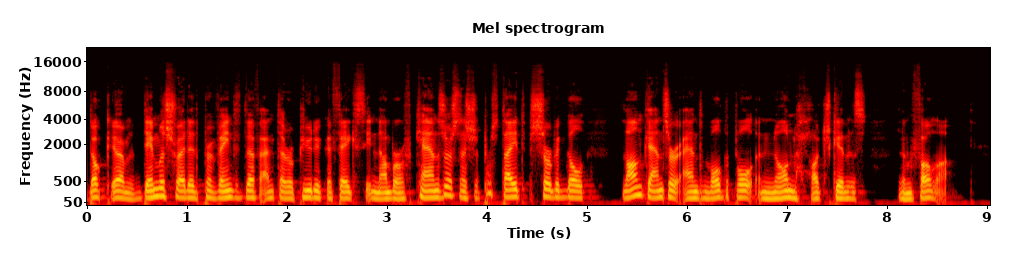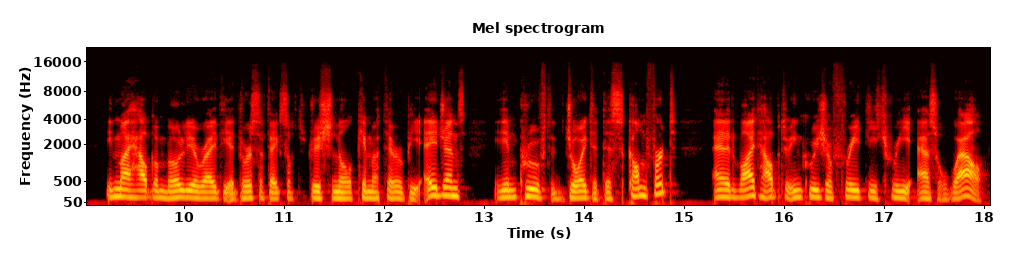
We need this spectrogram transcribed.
doc- um, demonstrated preventative and therapeutic effects in a number of cancers, such as prostate, cervical, lung cancer, and multiple non Hodgkin's lymphoma. It might help ameliorate the adverse effects of traditional chemotherapy agents. It improves the joint discomfort, and it might help to increase your free T3 as well.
